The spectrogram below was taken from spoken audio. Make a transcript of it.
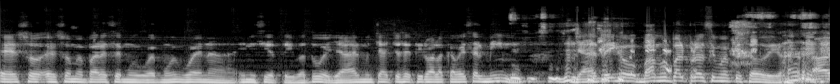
eso, eso me parece muy, muy buena iniciativa. Tú, ya el muchacho se tiró a la cabeza el mismo. Ya dijo, vamos para el próximo episodio. Ah,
